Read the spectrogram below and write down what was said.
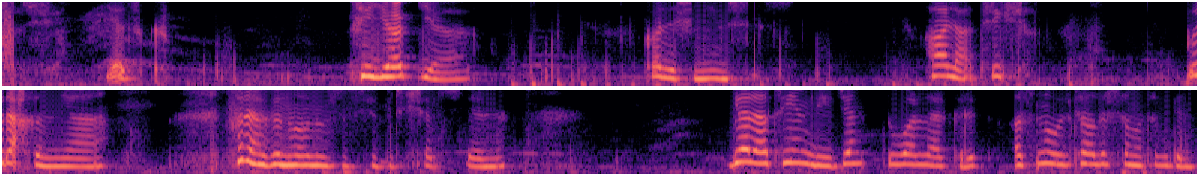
çalışıyor. Yazık. Yak ya. Kardeşim iyi misiniz? Hala trick shot. Bırakın ya. Bırakın oğlum siz şu trick shot işlerini. Gel atayım diyeceğim. Duvarlar kırık. Aslında ulti alırsam atabilirim.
